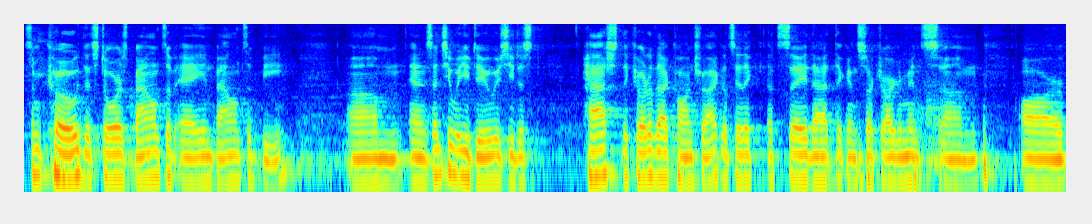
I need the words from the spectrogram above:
some code that stores balance of A and balance of B. Um, and essentially what you do is you just hash the code of that contract. Let's say that, let's say that the constructor arguments um, are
